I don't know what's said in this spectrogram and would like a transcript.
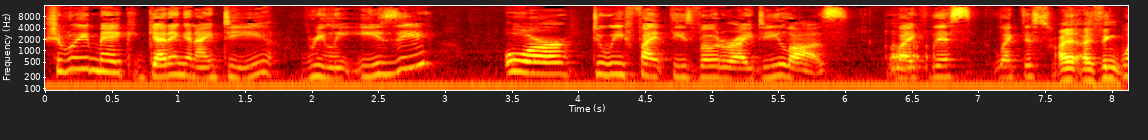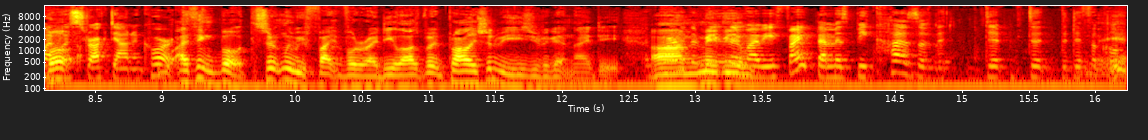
Should we make getting an ID really easy, or do we fight these voter ID laws like this? Like this Uh, I, I think one both, was struck down in court. I think both. Certainly, we fight voter ID laws, but it probably should be easier to get an ID. Part of the Um, maybe reason why we fight them is because of the di- di- the difficulty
